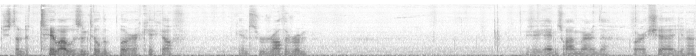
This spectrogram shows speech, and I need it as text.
Just under two hours until the Borough kick-off against Rotherham. Hence why I'm wearing the Borough shirt, you know.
